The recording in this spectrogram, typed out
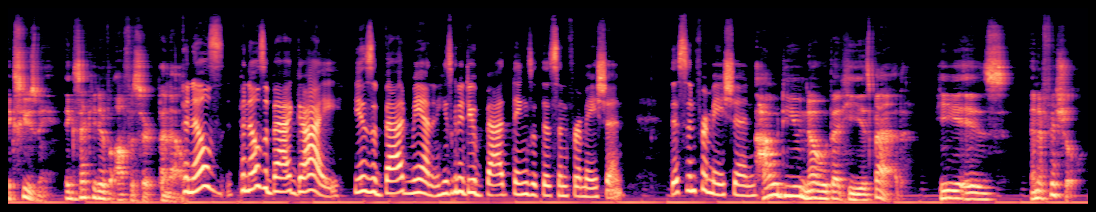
Excuse me, Executive Officer Pinnell. Pinnell's, Pinnell's a bad guy. He is a bad man and he's going to do bad things with this information. This information How do you know that he is bad? He is an official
